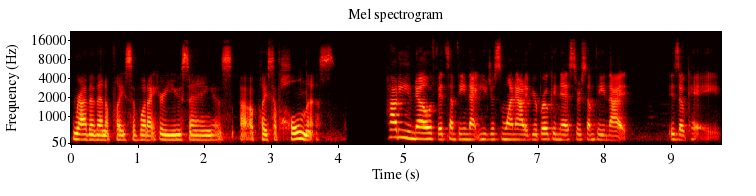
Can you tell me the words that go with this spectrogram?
rather than a place of what I hear you saying is a place of wholeness. How do you know if it's something that you just want out of your brokenness or something that is okay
